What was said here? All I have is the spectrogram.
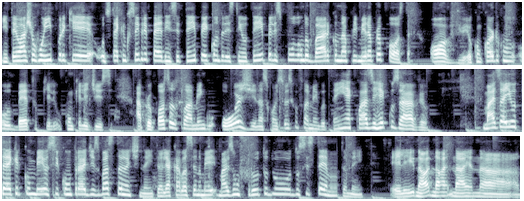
Então eu acho ruim porque os técnicos sempre pedem esse tempo e quando eles têm o tempo, eles pulam do barco na primeira proposta. Óbvio, eu concordo com o Beto que ele, com o que ele disse. A proposta do Flamengo hoje, nas condições que o Flamengo tem, é quase recusável. Mas aí o técnico meio se contradiz bastante, né? Então ele acaba sendo meio, mais um fruto do, do sistema também. Ele, na, na, na, na,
